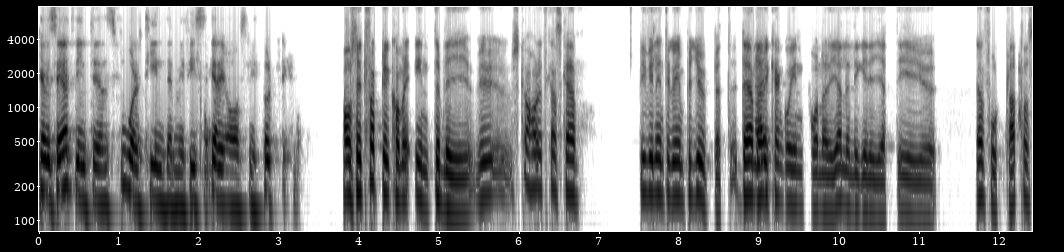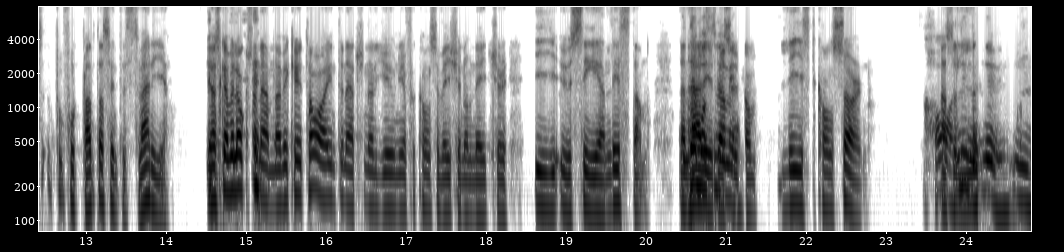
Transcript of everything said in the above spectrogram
Kan vi säga att vi inte ens får Tinder med fiskar i avsnitt 40? Avsnitt 40 kommer inte bli... Vi ska ha ett ganska... Vi vill inte gå in på djupet. Det enda vi kan gå in på när det gäller liggeriet är ju... Den fortplantas, fortplantas inte i Sverige. Jag ska väl också nämna, vi kan ju ta International Union for Conservation of Nature, IUCN-listan. Den Den här är dessutom Least Concern. Jaha, Alltså, nu, nu. Mm.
